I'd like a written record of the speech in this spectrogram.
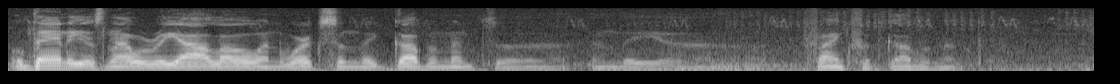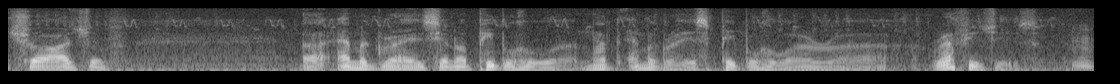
Well, Danny is now a Realo and works in the government, uh, in the uh, Frankfurt government, in charge of uh, emigres, you know, people who are not emigres, people who are uh, refugees. Mm.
